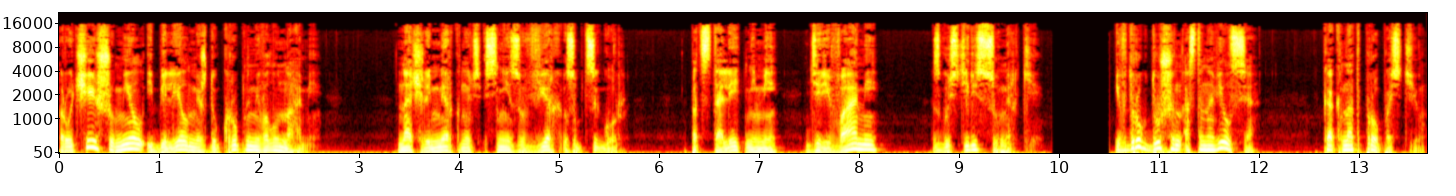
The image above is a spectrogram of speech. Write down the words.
Ручей шумел и белел между крупными валунами. Начали меркнуть снизу вверх зубцы гор. Под столетними деревами сгустились сумерки. И вдруг Душин остановился, как над пропастью.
